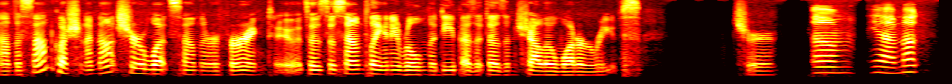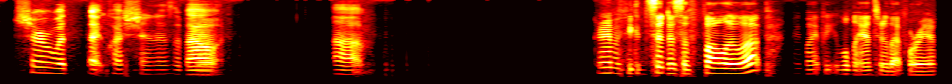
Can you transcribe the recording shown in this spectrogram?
Um, the sound question, I'm not sure what sound they're referring to. It says, does sound play any role in the deep as it does in shallow water reefs? Not sure. Um, yeah, I'm not sure what that question is about. Um, Graham, if you could send us a follow-up, we might be able to answer that for you.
